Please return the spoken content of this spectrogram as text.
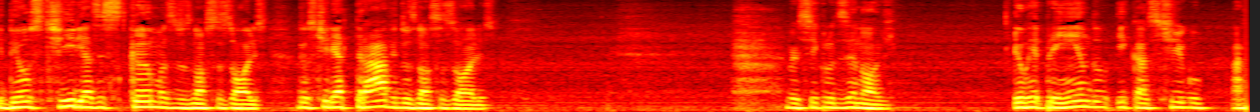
Que Deus tire as escamas dos nossos olhos, Deus tire a trave dos nossos olhos. Versículo 19. Eu repreendo e castigo a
